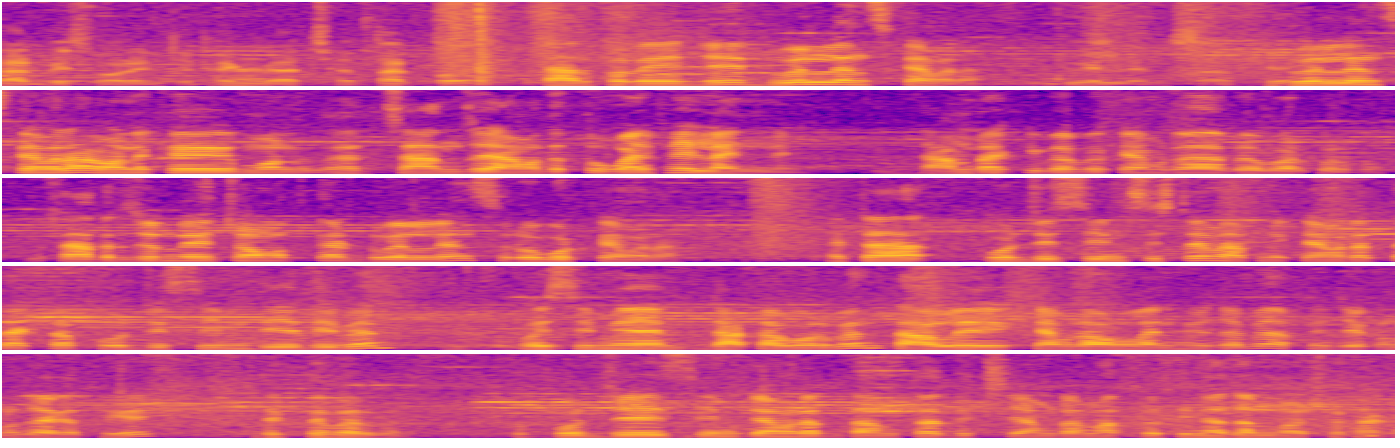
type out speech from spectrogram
সার্ভিস ওয়ারেন্টি থাকবে আচ্ছা তারপর? তারপরে এই যে dual lens camera dual lens okay dual lens camera অনেকে মনে চান যে আমাদের তো ওয়াইফাই লাইন নেই। আমরা কীভাবে ক্যামেরা ব্যবহার করব? তাদের জন্য এই চমৎকার ডুয়েল লেন্স রোবট ক্যামেরা এটা ফোর জি সিম সিস্টেম আপনি ক্যামেরাতে একটা ফোর জি সিম দিয়ে দিবেন। ওই সিমে ডাটা ভরবেন তাহলে ক্যামেরা অনলাইন হয়ে যাবে আপনি যে কোনো জায়গা থেকে দেখতে পারবেন। তো ফোর জি সিম ক্যামেরার দামটা দিচ্ছি আমরা মাত্র তিন হাজার নয়শো টাকা।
